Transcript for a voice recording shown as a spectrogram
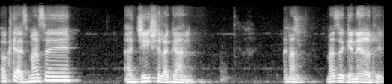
אוקיי, אז מה זה ה-G של הגן? מה, מה זה גנרטיב?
